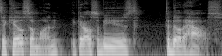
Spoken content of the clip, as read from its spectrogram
to kill someone. It can also be used to build a house.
